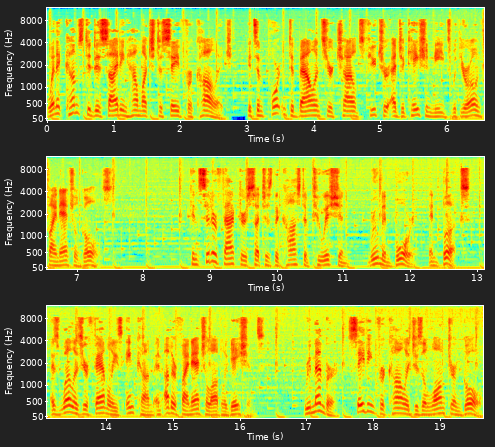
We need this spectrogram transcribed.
When it comes to deciding how much to save for college, it's important to balance your child's future education needs with your own financial goals. Consider factors such as the cost of tuition, room and board, and books, as well as your family's income and other financial obligations. Remember, saving for college is a long-term goal,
